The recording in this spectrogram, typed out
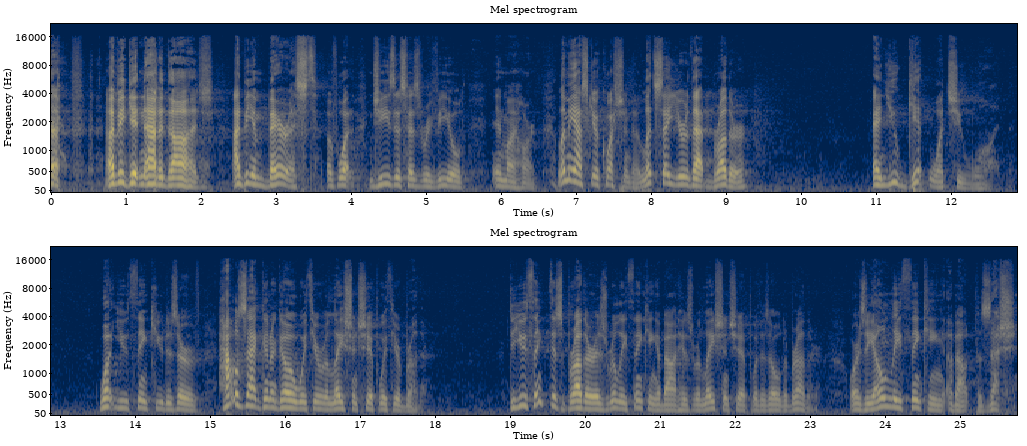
I'd be getting out of Dodge. I'd be embarrassed of what Jesus has revealed in my heart. Let me ask you a question, though. Let's say you're that brother and you get what you want, what you think you deserve. How's that going to go with your relationship with your brother? Do you think this brother is really thinking about his relationship with his older brother? Or is he only thinking about possessions?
